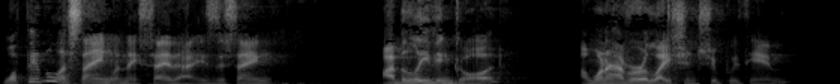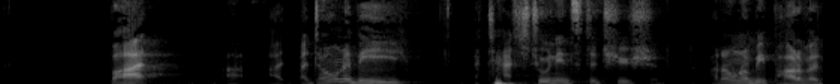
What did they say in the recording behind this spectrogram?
what people are saying when they say that is they're saying, I believe in God, I want to have a relationship with Him, but I, don't want to be attached to an institution. I don't want to be part of a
